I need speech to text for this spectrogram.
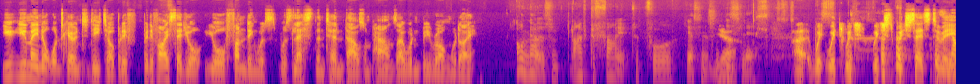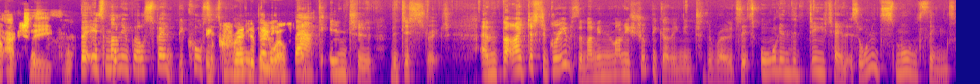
you, you may not want to go into detail, but if but if I said your your funding was was less than ten thousand pounds, I wouldn't be wrong, would I? Oh no, it's, I have to fight for yes, and it's, Yeah. it's less. Uh, which which which which which says to me nothing. actually, It's- but it's money well spent because it's money going well spent. back into the district. Um, but I disagree with them. I mean, money should be going into the roads. It's all in the detail. It's all in small things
